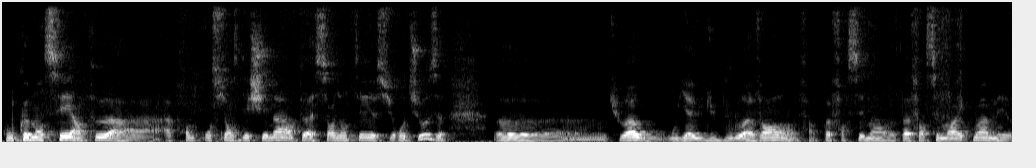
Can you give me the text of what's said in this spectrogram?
qu'on commençait un peu à, prendre conscience des schémas, un peu à s'orienter sur autre chose. Euh, tu vois, où, il y a eu du boulot avant, enfin pas forcément, pas forcément avec moi, mais euh,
